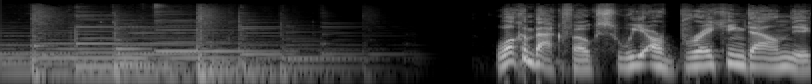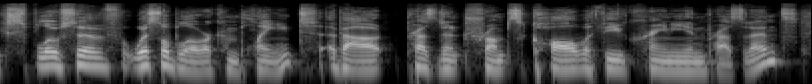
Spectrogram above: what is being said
Welcome back, folks. We are breaking down the explosive whistleblower complaint about President Trump's call with the Ukrainian president.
